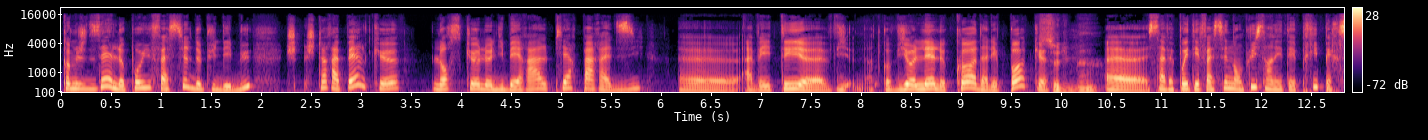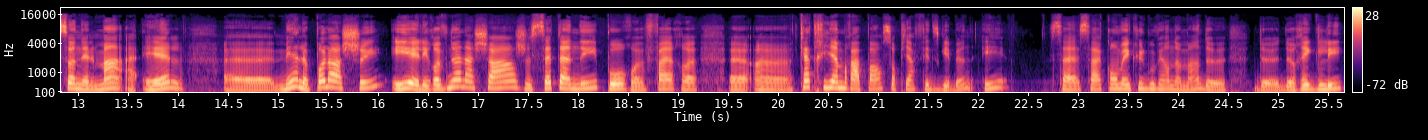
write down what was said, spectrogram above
comme je disais, elle l'a pas eu facile depuis le début. Je, je te rappelle que lorsque le libéral Pierre Paradis euh, avait été, euh, vi- en tout cas, violait le code à l'époque, Absolument. ça n'avait pas été facile non plus. Il s'en était pris personnellement à elle. Euh, mais elle n'a pas lâché et elle est revenue à la charge cette année pour faire euh, un quatrième rapport sur Pierre Fitzgibbon et ça, a convaincu le gouvernement de, régler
